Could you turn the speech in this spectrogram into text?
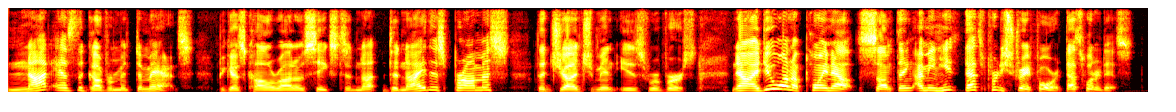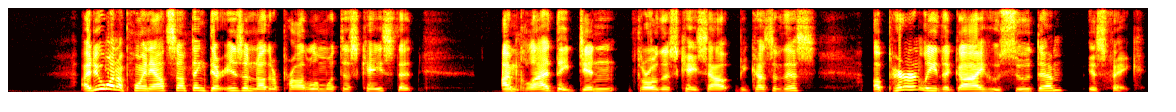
not as the government demands. Because Colorado seeks to deny this promise, the judgment is reversed. Now, I do want to point out something. I mean, he, that's pretty straightforward. That's what it is. I do want to point out something. There is another problem with this case that I'm glad they didn't throw this case out because of this. Apparently, the guy who sued them is fake.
